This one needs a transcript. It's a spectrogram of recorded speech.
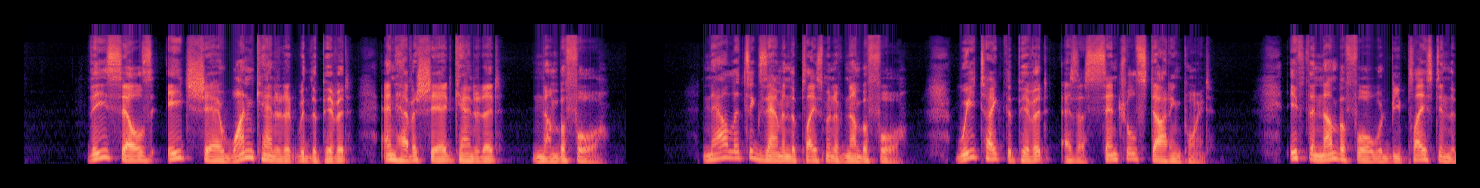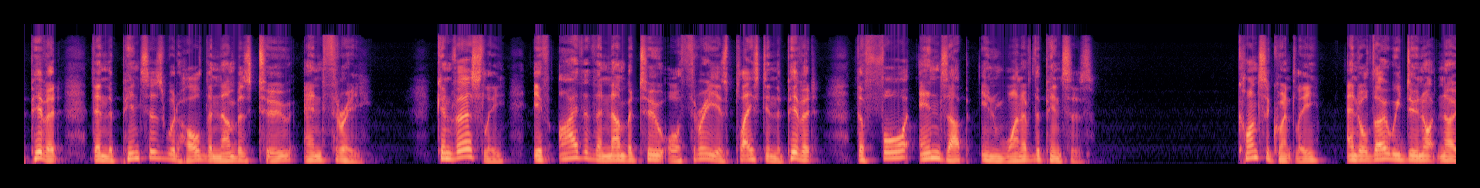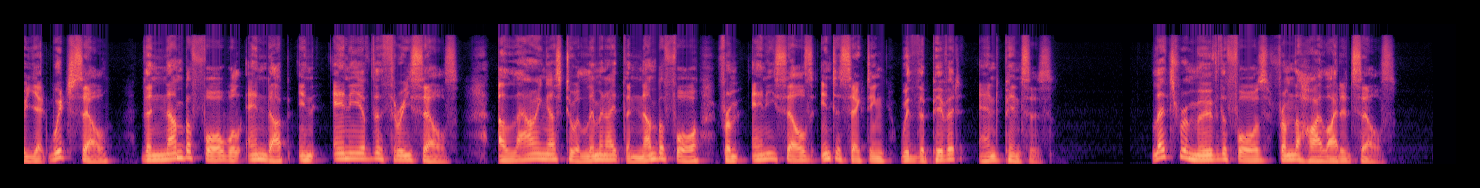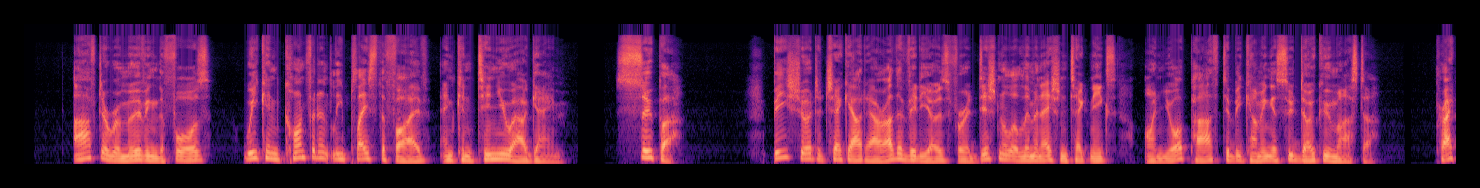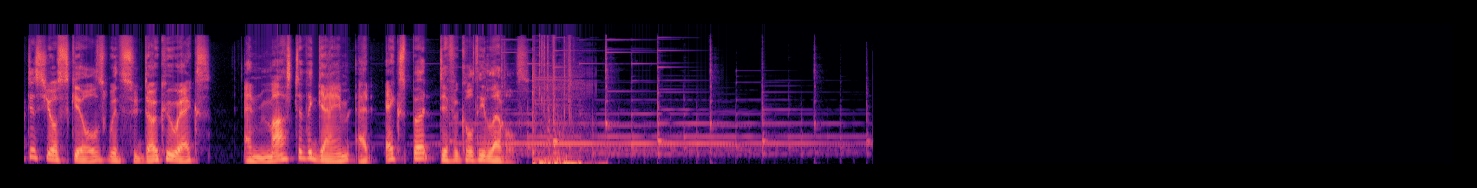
These cells each share one candidate with the pivot and have a shared candidate, number 4. Now let's examine the placement of number 4. We take the pivot as a central starting point. If the number 4 would be placed in the pivot, then the pincers would hold the numbers 2 and 3. Conversely, if either the number 2 or 3 is placed in the pivot, the 4 ends up in one of the pincers. Consequently, and although we do not know yet which cell, the number 4 will end up in any of the three cells, allowing us to eliminate the number 4 from any cells intersecting with the pivot and pincers. Let's remove the 4s from the highlighted cells. After removing the 4s, we can confidently place the 5 and continue our game. Super! Be sure to check out our other videos for additional elimination techniques on your path to becoming a Sudoku master. Practice your skills with Sudoku X and master the game at expert difficulty levels.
